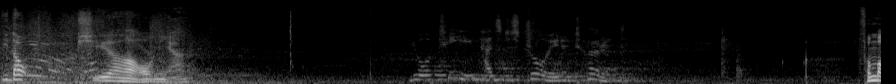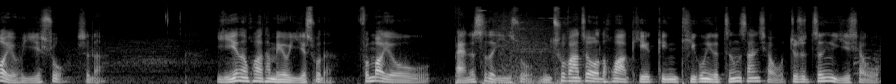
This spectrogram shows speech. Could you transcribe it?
一刀，漂亮。风暴有移速，是的。影焰的话，它没有移速的。风暴有百分之四的移速，你触发之后的话，可以给你提供一个增伤效果，就是增移效果。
